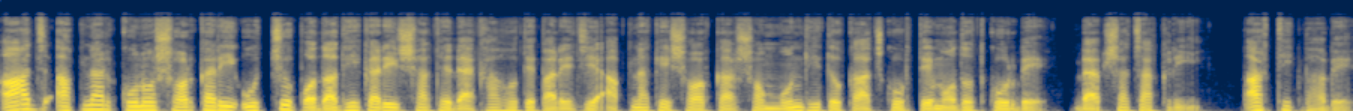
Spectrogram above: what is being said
আজ আপনার কোনো সরকারি উচ্চ পদাধিকারীর সাথে দেখা হতে পারে যে আপনাকে সরকার সম্বন্ধিত কাজ করতে মদত করবে, ব্যবসা চাকরি, আর্থিকভাবে।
